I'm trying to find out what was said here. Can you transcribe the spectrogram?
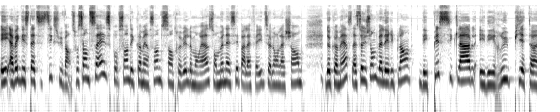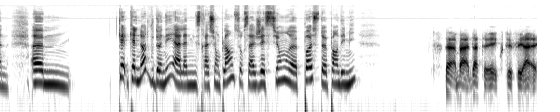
et avec des statistiques suivantes. 76% des commerçants du centre-ville de Montréal sont menacés par la faillite selon la Chambre de commerce. La solution de Valérie Plante, des pistes cyclables et des rues piétonnes. Euh, quelle note vous donnez à l'administration Plante sur sa gestion post-pandémie? Euh, ben, date, euh, écoutez, euh,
